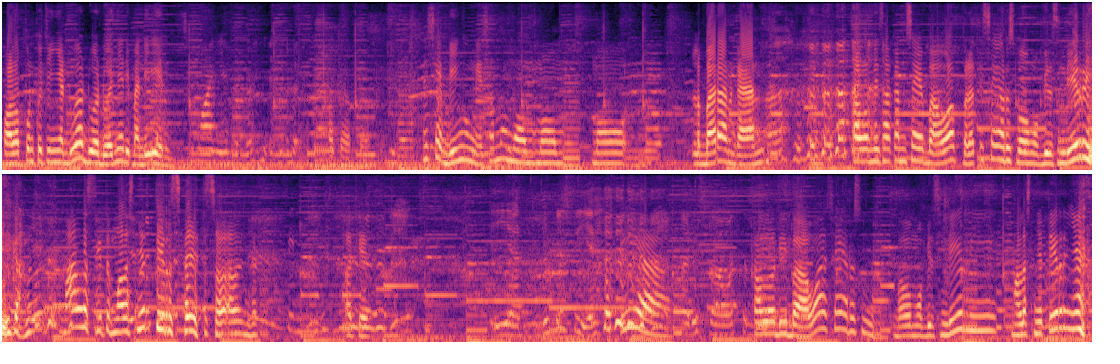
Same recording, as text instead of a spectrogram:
Walaupun kucingnya dua, dua-duanya dimandiin. semuanya dua-duanya. Oke, oke. Ini saya bingung nih, saya mau mau mau, mau lebaran kan. Kalau misalkan saya bawa, berarti saya harus bawa mobil sendiri kan. Males gitu, males nyetir saya soalnya. Oke. Iya juga sih ya. Iya. Harus bawa sendiri. Kalau dibawa saya harus bawa mobil sendiri, males nyetirnya.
